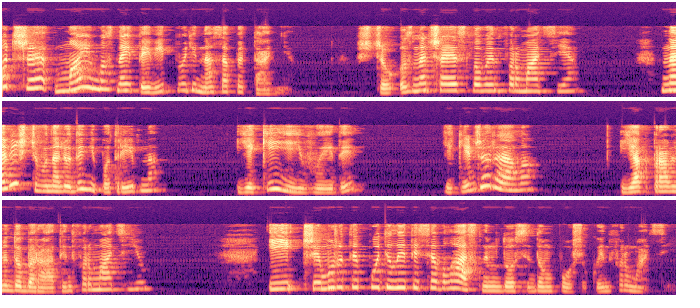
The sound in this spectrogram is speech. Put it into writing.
Отже, маємо знайти відповіді на запитання, що означає слово інформація, навіщо вона людині потрібна, які її види, які джерела, як правильно добирати інформацію, і чи можете поділитися власним досвідом пошуку інформації.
